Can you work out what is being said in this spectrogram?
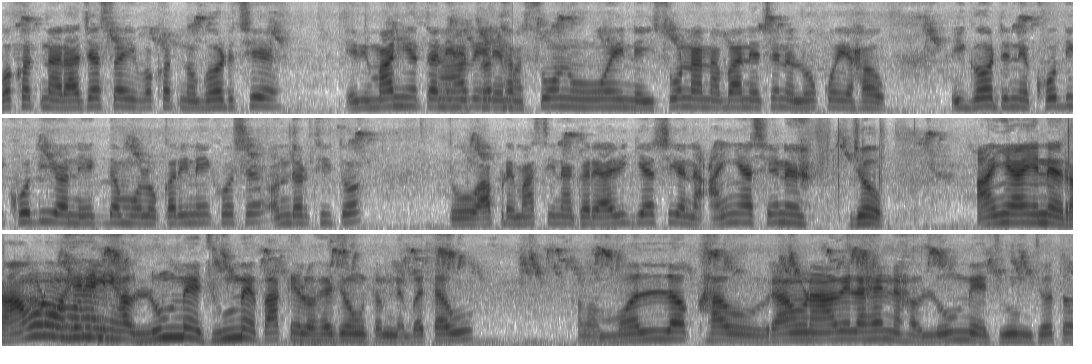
વખતના રાજાશાહી વખતનો ગઢ છે. એવી માન્યતા ને આવે એમાં સોનું હોય ને એ સોનાના બાને છે ને લોકોએ હાવ એ ગઢને ખોદી ખોદી અને એકદમ ઓલો કરી નાખ્યો છે અંદરથી તો. તો આપણે માસીના ઘરે આવી ગયા છીએ અને અહીંયા છે ને જો અહીંયા એને રાવણો હે ને હાવ લુમ્મે ઝુમ્મે પાકેલો હે જો હું તમને બતાવું. આમાં મલ્લક હાવ રાવણા આવેલા હે ને હાવ લુમ્મે ઝૂમ જોતો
